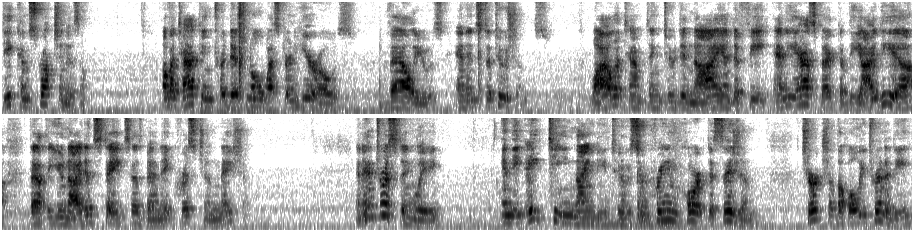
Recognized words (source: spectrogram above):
deconstructionism, of attacking traditional Western heroes, values, and institutions, while attempting to deny and defeat any aspect of the idea that the United States has been a Christian nation. And interestingly, in the 1892 Supreme Court decision, Church of the Holy Trinity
